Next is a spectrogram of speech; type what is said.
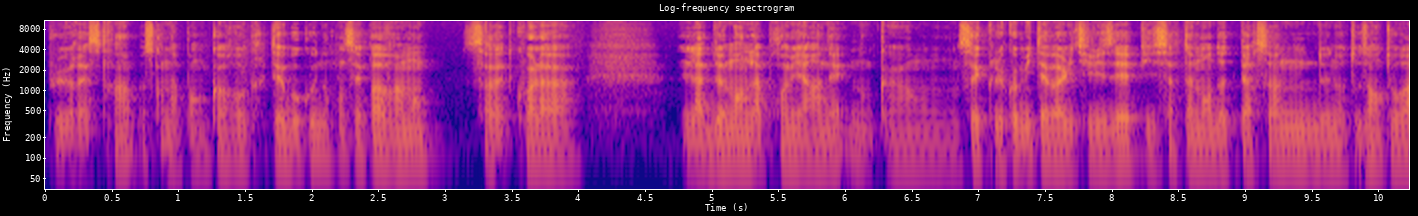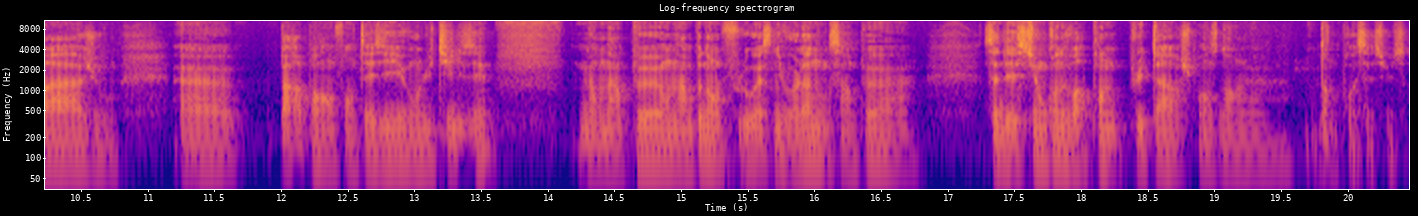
plus restreint parce qu'on n'a pas encore recruté beaucoup, donc on ne sait pas vraiment ça va être quoi la, la demande la première année. Donc euh, on sait que le comité va l'utiliser, puis certainement d'autres personnes de notre entourage ou euh, par rapport en fantasy vont l'utiliser. Mais on est un peu, on est un peu dans le flou à ce niveau-là, donc c'est un peu euh, cette décision qu'on devra prendre plus tard, je pense, dans le, dans le processus.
